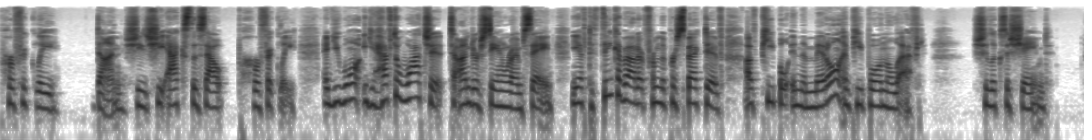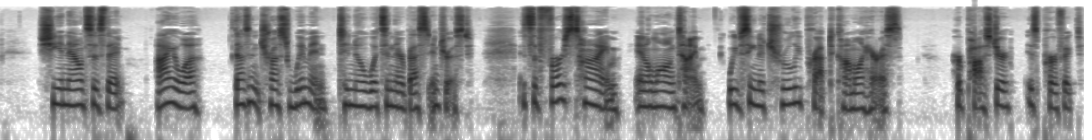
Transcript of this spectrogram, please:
perfectly done. She she acts this out perfectly. And you want you have to watch it to understand what I'm saying. You have to think about it from the perspective of people in the middle and people on the left. She looks ashamed. She announces that Iowa doesn't trust women to know what's in their best interest. It's the first time in a long time we've seen a truly prepped Kamala Harris. Her posture is perfect.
